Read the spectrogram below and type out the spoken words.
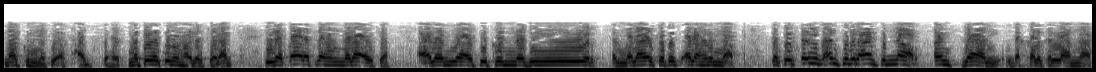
ما كنا في أصحاب السحر؟ متى يقولون هذا الكلام؟ إذا قالت لهم الملائكة ألم يأتكم نذير؟ الملائكة تسأل أهل النار. تقول طيب أنت الآن في النار. أنت زاني ودخلك الله النار.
